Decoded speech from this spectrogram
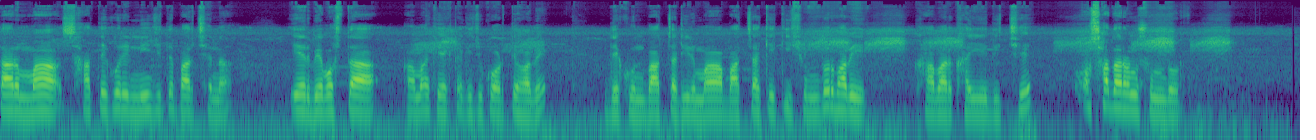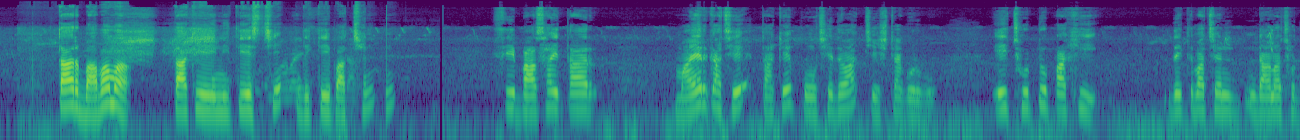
তার মা সাথে করে নিয়ে যেতে পারছে না। এর ব্যবস্থা আমাকে একটা কিছু করতে হবে। দেখুন, বাচ্চাটির মা বাচ্চাকে কি সুন্দরভাবে খাবার খাইয়ে দিচ্ছে। অসাধারণ সুন্দর। তার বাবা মা তাকে নিতে এসছে, দেখতেই পাচ্ছেন। সে বাসায় তার মায়ের কাছে তাকে পৌঁছে দেওয়ার চেষ্টা করব। এই ছোট্ট পাখি দেখতে পাচ্ছেন, ডানা ছোট,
